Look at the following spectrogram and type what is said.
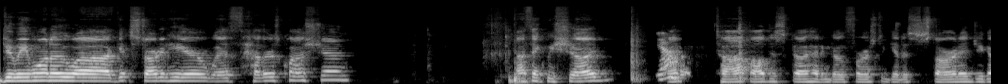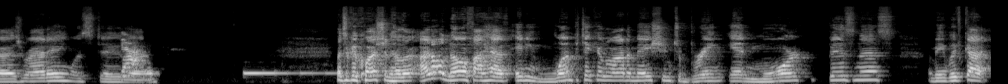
Do we want to uh, get started here with Heather's question? I think we should. Yeah. Top. I'll just go ahead and go first to get us started. You guys ready? Let's do yeah. that. That's a good question, Heather. I don't know if I have any one particular automation to bring in more business. I mean, we've got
